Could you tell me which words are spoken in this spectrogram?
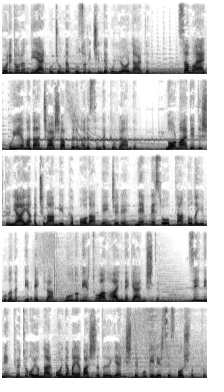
koridorun diğer ucunda huzur içinde uyuyorlardı. Samuel, uyuyamadan çarşafların arasında kıvrandı. Normalde dış dünyaya açılan bir kapı olan pencere, nem ve soğuktan dolayı bulanık bir ekran, buğulu bir tuval haline gelmişti. Zihninin kötü oyunlar oynamaya başladığı yer işte bu belirsiz boşluktu.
